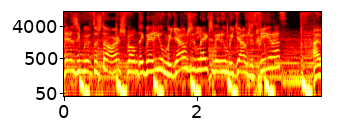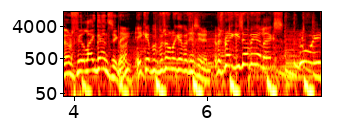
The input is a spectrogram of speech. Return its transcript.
Dancing with the Stars, want ik weet niet hoe het met jou zit, Lex. Ik weet niet hoe het met jou zit, Gerard. I don't feel like dancing, Nee, hoor. ik heb er persoonlijk even geen zin in. We spreken je zo weer, Lex. Doei!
